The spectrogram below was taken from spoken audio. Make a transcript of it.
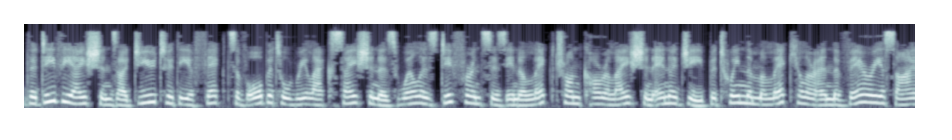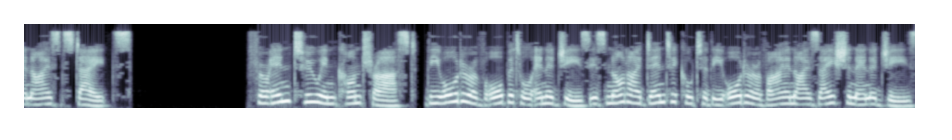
the deviations are due to the effects of orbital relaxation as well as differences in electron correlation energy between the molecular and the various ionized states. For N2 in contrast, the order of orbital energies is not identical to the order of ionization energies.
